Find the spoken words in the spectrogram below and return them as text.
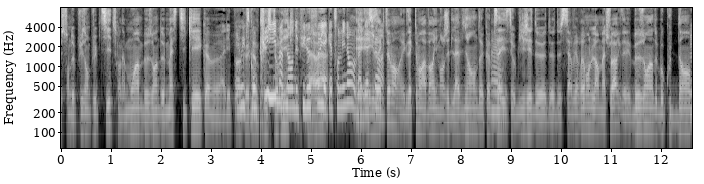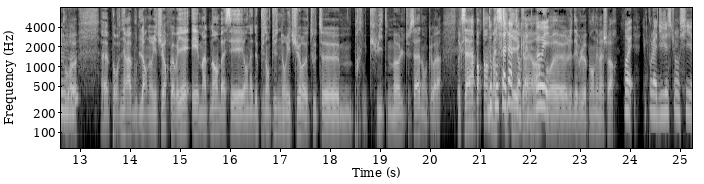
sont de plus en plus petites, parce qu'on a moins besoin de mastiquer comme à Eh l'époque oui, parce qu'on cuit maintenant depuis le Bah, feu il y a 400 000 ans, bah, bien sûr. exactement, exactement. Avant, ils mangeaient de la viande comme ça, ils étaient obligés de, de, de se servir vraiment de leur mâchoire. Ils avaient besoin de beaucoup de dents pour Mhm. euh, euh, pour venir à bout de leur nourriture, quoi, vous voyez. Et maintenant, bah, c'est, on a de plus en plus de nourriture euh, toute euh, cuite, molle, tout ça. Donc euh, voilà. Donc c'est important de Donc on mastiquer quand fait. même hein, oui. pour le développement des mâchoires. Ouais, et pour la digestion aussi,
